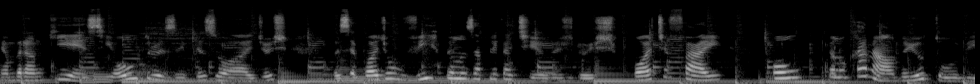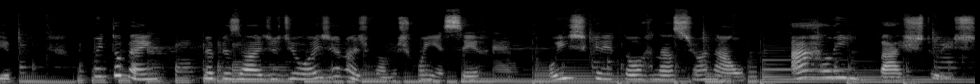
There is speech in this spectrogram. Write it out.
Lembrando que esse e outros episódios você pode ouvir pelos aplicativos do Spotify ou pelo canal do YouTube. Muito bem, no episódio de hoje nós vamos conhecer o escritor nacional Arley Bastos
